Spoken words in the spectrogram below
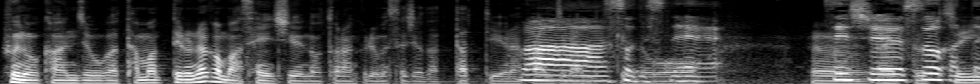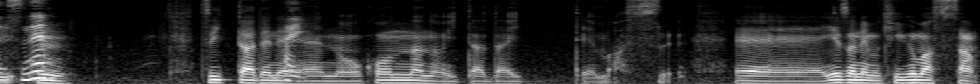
負の感情が溜まってる中、まあ、先週のトランクルームスタジオだったっていうような感じなんですけどそうですね。うん先週すごかったですね。うん。ツイッターでね、はい。あのこんなのいただいてます、えーユーザーネームキグマスさん。えー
